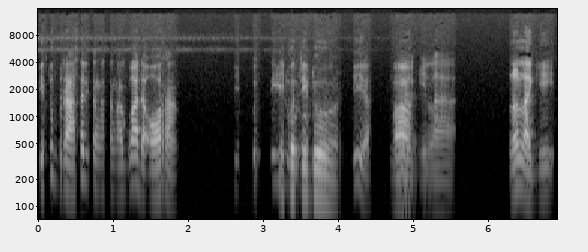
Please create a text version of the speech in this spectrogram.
Itu berasa di tengah-tengah gue ada orang. Ikut tidur. ikut tidur Iya. oh gila lo lagi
